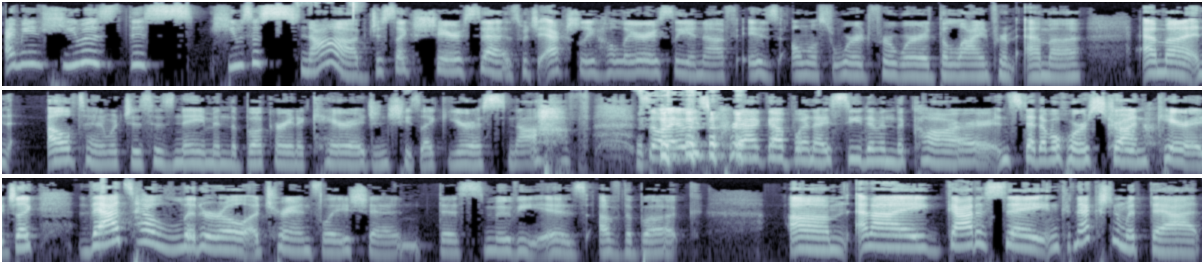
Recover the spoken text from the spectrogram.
I mean, he was this. He was a snob, just like Cher says, which actually, hilariously enough, is almost word for word the line from Emma. Emma and Elton, which is his name in the book, are in a carriage, and she's like, "You're a snob." So I always crack up when I see them in the car instead of a horse-drawn carriage. Like that's how literal a translation this movie is of the book. Um, and I gotta say, in connection with that,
